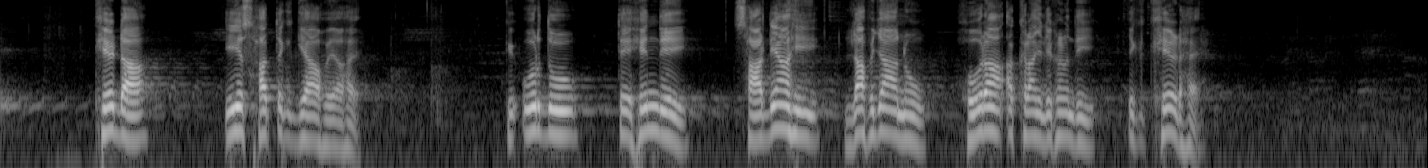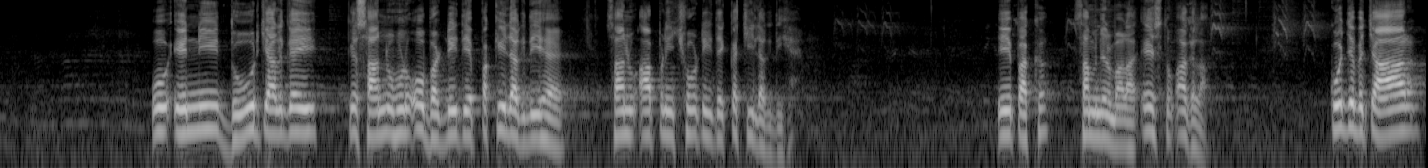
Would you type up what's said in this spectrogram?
ਖੇਡਾ ਇਸ ਹੱਦ ਤੱਕ ਗਿਆ ਹੋਇਆ ਹੈ ਕਿ ਉਰਦੂ ਤੇ ਹਿੰਦੀ ਸਾਡਿਆਂ ਹੀ ਲਫ਼ਜ਼ਾਂ ਨੂੰ ਹੋਰਾਂ ਅੱਖਰਾਂ 'ਚ ਲਿਖਣ ਦੀ ਇੱਕ ਖੇਡ ਹੈ। ਉਹ ਇੰਨੀ ਦੂਰ ਚੱਲ ਗਈ ਕਿ ਸਾਨੂੰ ਹੁਣ ਉਹ ਵੱਡੀ ਤੇ ਪੱਕੀ ਲੱਗਦੀ ਹੈ, ਸਾਨੂੰ ਆਪਣੀ ਛੋਟੀ ਤੇ ਕੱਚੀ ਲੱਗਦੀ ਹੈ। ਇਹ ਪੱਖ ਸਮਝਣ ਵਾਲਾ, ਇਸ ਤੋਂ ਅਗਲਾ। ਕੁਝ ਵਿਚਾਰ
